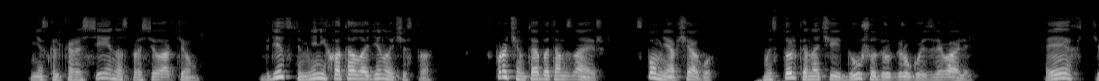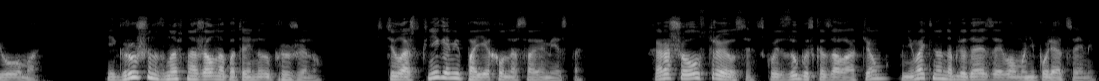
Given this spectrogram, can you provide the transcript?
– несколько рассеянно спросил Артем. «В детстве мне не хватало одиночества. Впрочем, ты об этом знаешь. Вспомни общагу. Мы столько ночей душу друг другу изливали. Эх, Тёма. И Грушин вновь нажал на потайную пружину. Стеллаж с книгами поехал на свое место. «Хорошо устроился», – сквозь зубы сказал Артем, внимательно наблюдая за его манипуляциями.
